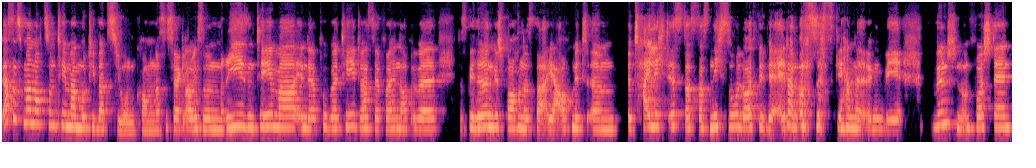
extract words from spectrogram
Lass uns mal noch zum Thema Motivation kommen. Das ist ja, glaube ich, so ein Riesenthema in der Pubertät. Du hast ja vorhin auch über das Gehirn gesprochen, das da ja auch mit ähm, beteiligt ist, dass das nicht so läuft, wie wir Eltern uns das gerne irgendwie wünschen und vorstellen.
